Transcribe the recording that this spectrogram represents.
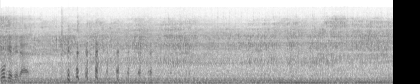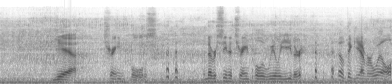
we'll give you that. yeah, train pulls. I've never seen a train pull a wheelie either. I don't think you ever will.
